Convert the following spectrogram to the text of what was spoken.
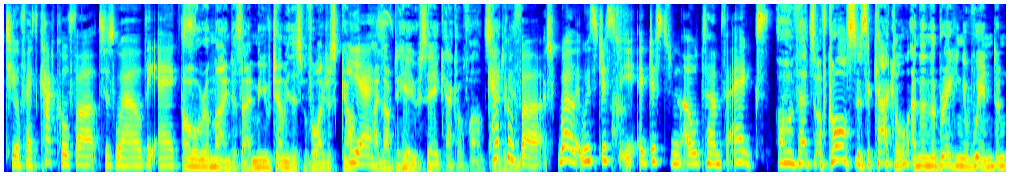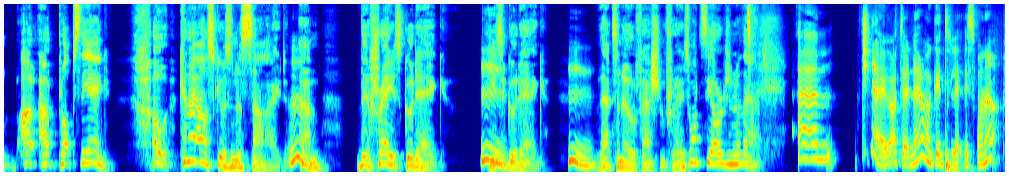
to your face. Cackle farts as well, the eggs. Oh, remind us. I mean, you've told me this before. I just can't. Yes. I'd love to hear you say cackle farts. Cackle fart. Well, it was just just an old term for eggs. Oh, that's of course. It's the cackle and then the breaking of wind, and out, out plops the egg. Oh, can I ask you as an aside? Mm. Um, the phrase "good egg." Mm. He's a good egg. Mm. That's an old-fashioned phrase. What's the origin of that? Um, do you know? I don't know. I'm going to look this one up.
